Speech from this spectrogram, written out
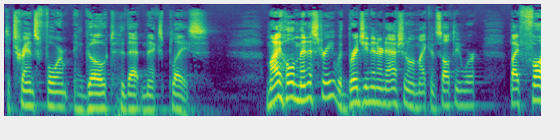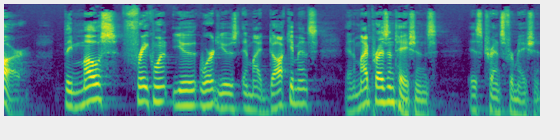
to transform and go to that next place? My whole ministry with Bridging International and my consulting work, by far, the most frequent word used in my documents and in my presentations is transformation.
